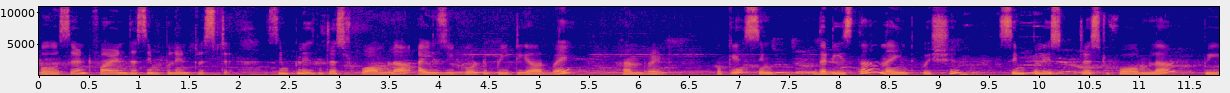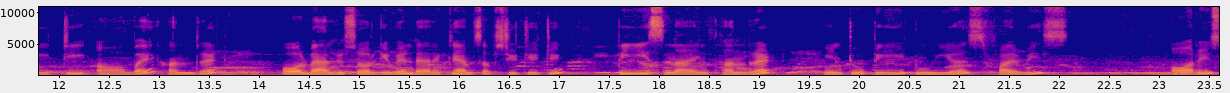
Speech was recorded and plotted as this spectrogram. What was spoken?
percent. Find the simple interest. Simple interest formula i is equal to ptr by 100 okay sim that is the ninth question. Simple interest formula ptr by 100 all values are given directly. I am substituting p is 900 into t 2 years 5 is r is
